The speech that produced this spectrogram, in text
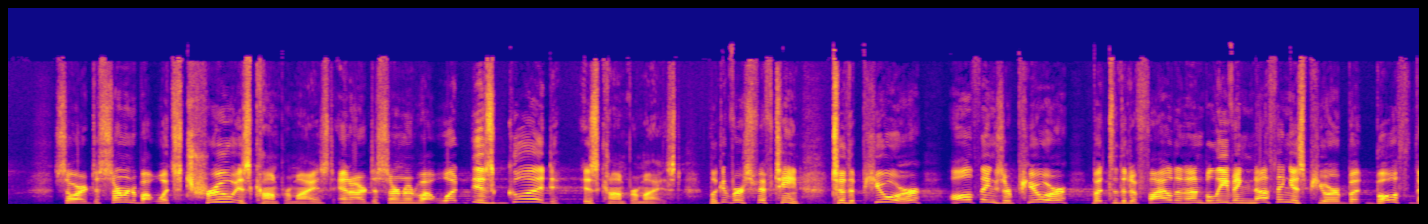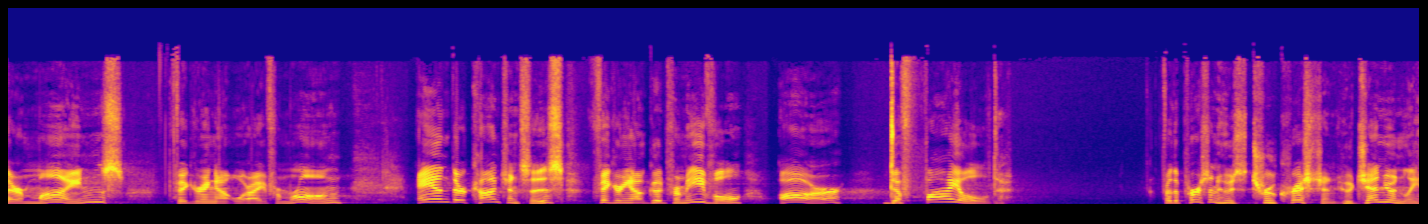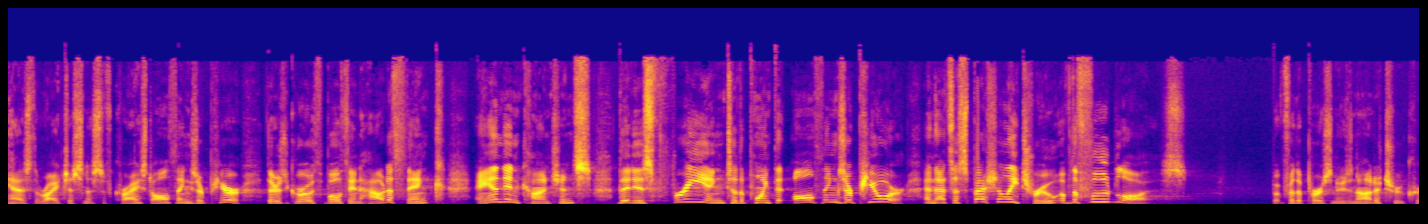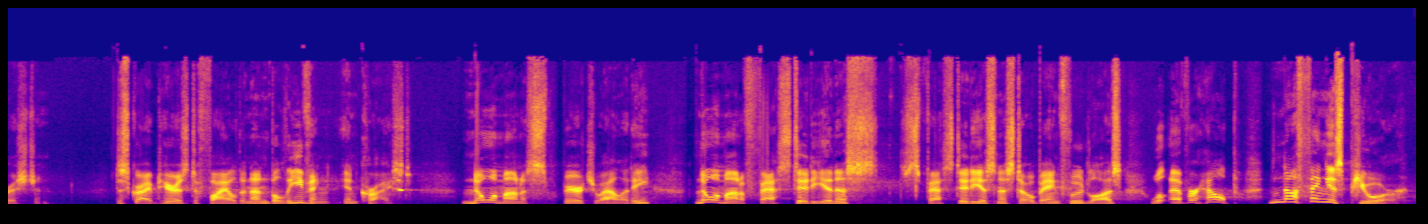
So, our discernment about what's true is compromised, and our discernment about what is good is compromised. Look at verse 15. To the pure, all things are pure, but to the defiled and unbelieving, nothing is pure, but both their minds, figuring out right from wrong, and their consciences, figuring out good from evil, are defiled. For the person who's true Christian, who genuinely has the righteousness of Christ, all things are pure. There's growth both in how to think and in conscience that is freeing to the point that all things are pure. And that's especially true of the food laws. But for the person who's not a true Christian, described here as defiled and unbelieving in Christ, no amount of spirituality, no amount of fastidiousness, fastidiousness to obeying food laws will ever help. Nothing is pure.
